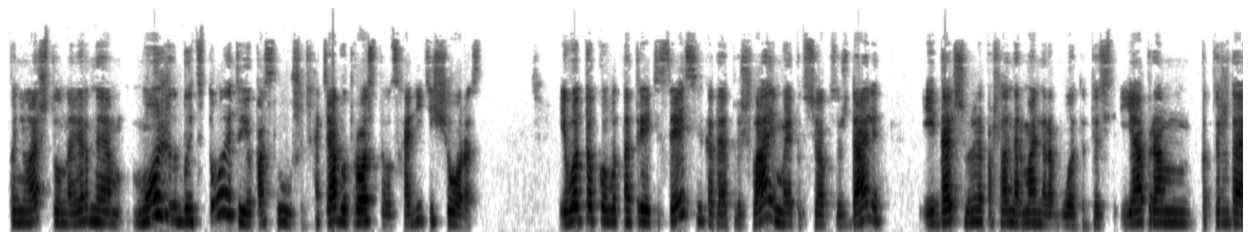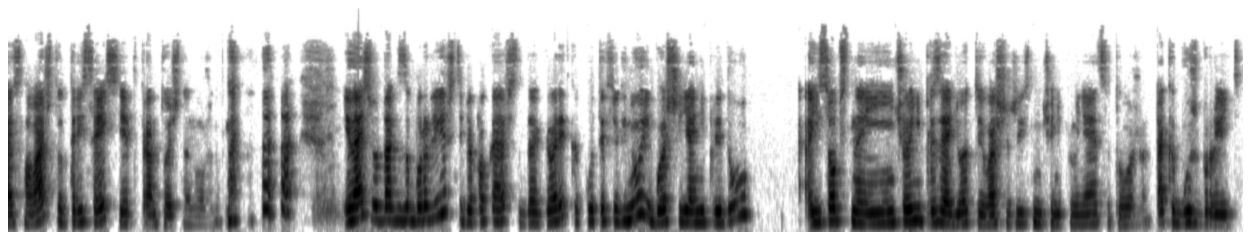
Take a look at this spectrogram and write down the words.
поняла, что, наверное, может быть, стоит ее послушать, хотя бы просто вот сходить еще раз. И вот только вот на третьей сессии, когда я пришла, и мы это все обсуждали, и дальше уже пошла нормально работа. То есть я прям подтверждаю слова, что три сессии это прям точно нужно. Иначе вот так забурлишь, тебе покажется, да, говорит какую-то фигню, и больше я не приду, и, собственно, и ничего не произойдет, и в вашей жизни ничего не поменяется тоже. Так и будешь бурлить,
